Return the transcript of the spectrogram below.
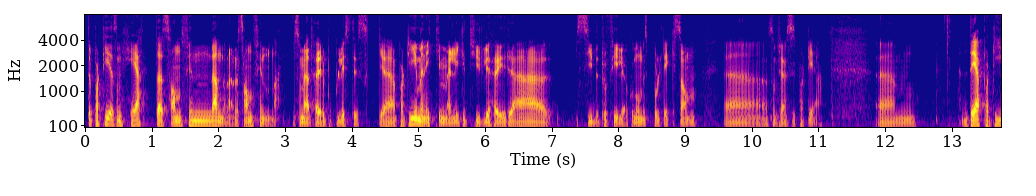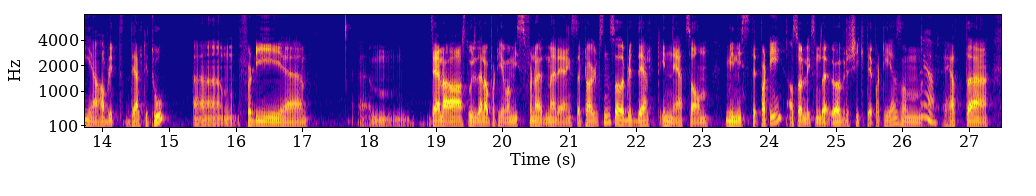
det partiet som heter Sannfinnlenderne, eller Sannfinnene, som er et høyrepopulistisk eh, parti, men ikke med like tydelig høyre sideprofil i økonomisk politikk som, eh, som Fremskrittspartiet. Um, det partiet har blitt delt i to. um, fordi eh, um, deler, store deler av partiet var misfornøyd med regjeringsdeltakelsen, så det har blitt delt inn i et sånn ministerparti, altså liksom det øvre sjiktet i partiet, som Ja. heter eh,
